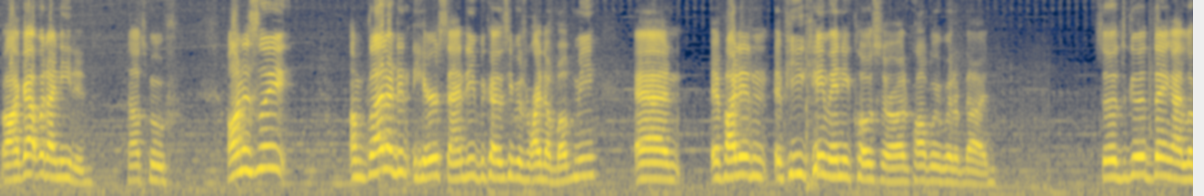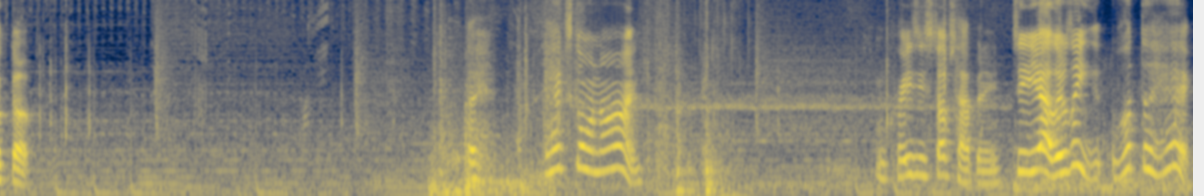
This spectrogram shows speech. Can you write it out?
well, I got what I needed. Now let's move. Honestly, I'm glad I didn't hear Sandy because he was right above me. And if I didn't, if he came any closer, I probably would have died. So it's a good thing I looked up. The, the heck's going on? Some crazy stuff's happening. See, yeah, there's like, what the heck?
